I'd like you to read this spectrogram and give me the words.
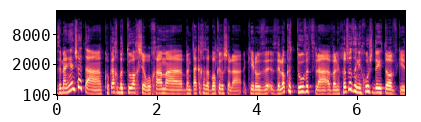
זה מעניין שאתה כל כך בטוח שרוחמה בנתה ככה את הבוקר שלה, כאילו זה, זה לא כתוב אצלה, אבל אני חושב שזה ניחוש די טוב, כי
